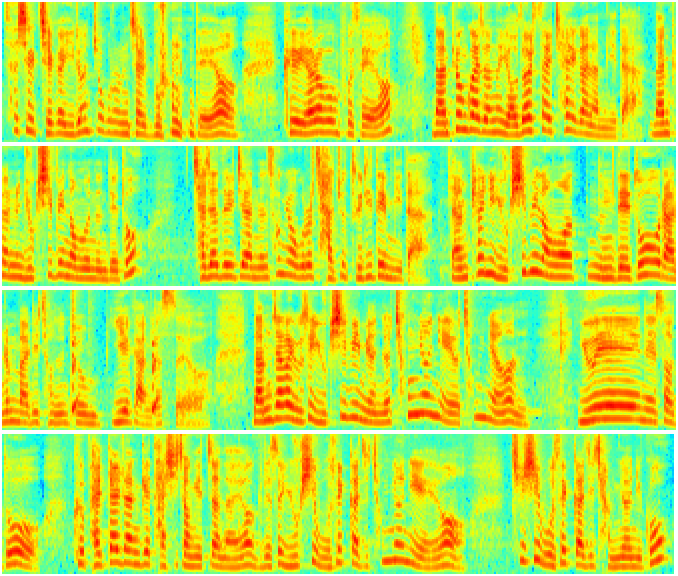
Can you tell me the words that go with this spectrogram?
사실 제가 이런 쪽으로는 잘 모르는데요. 그 여러분 보세요. 남편과 저는 8살 차이가 납니다. 남편은 60이 넘었는데도 잦아들지 않는 성욕으로 자주 들이댑니다. 남편이 60이 넘었는데도 라는 말이 저는 좀 이해가 안 갔어요. 남자가 요새 60이면요, 청년이에요, 청년. 유엔에서도 그 발달 단계 다시 정했잖아요. 그래서 65세까지 청년이에요. 75세까지 장년이고,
